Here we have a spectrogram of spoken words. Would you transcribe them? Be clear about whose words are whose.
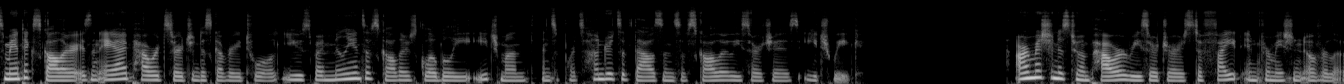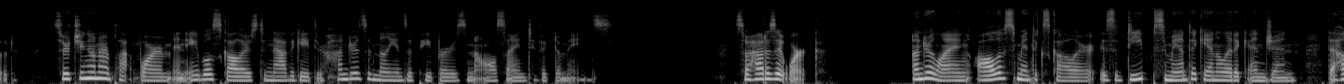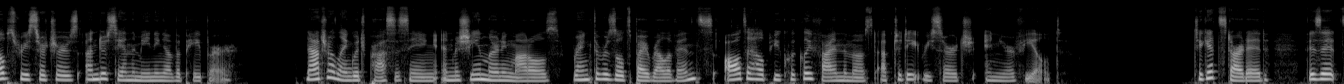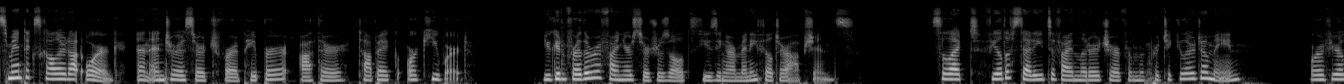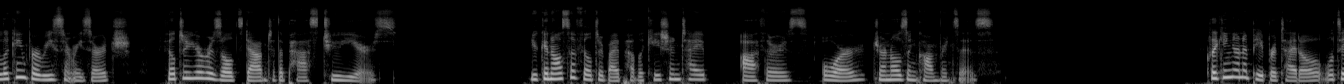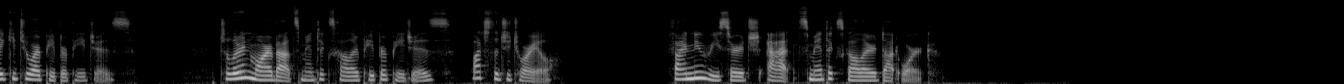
Speaker 1: Semantic Scholar is an AI powered search and discovery tool used by millions of scholars globally each month and supports hundreds of thousands of scholarly searches each week. Our mission is to empower researchers to fight information overload. Searching on our platform enables scholars to navigate through hundreds of millions of papers in all scientific domains. So, how does it work? Underlying all of Semantic Scholar is a deep semantic analytic engine that helps researchers understand the meaning of a paper Natural language processing and machine learning models rank the results by relevance, all to help you quickly find the most up to date research in your field. To get started, visit semanticscholar.org and enter a search for a paper, author, topic, or keyword. You can further refine your search results using our many filter options. Select Field of Study to find literature from a particular domain, or if you're looking for recent research, filter your results down to the past two years. You can also filter by publication type, authors, or journals and conferences. Clicking on a paper title will take you to our paper pages. To learn more about Semantic Scholar paper pages, watch the tutorial. Find new research at semanticscholar.org.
